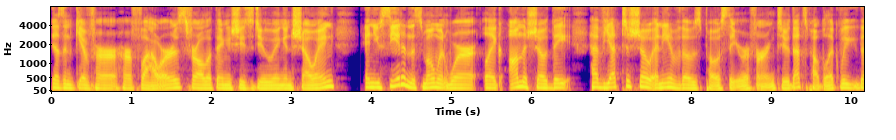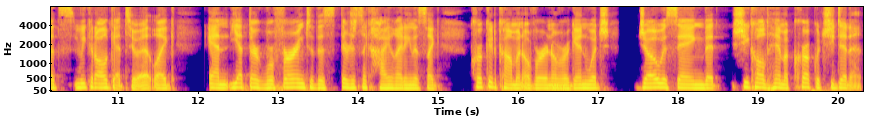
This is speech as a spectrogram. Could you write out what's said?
doesn't give her her flowers for all the things she's doing and showing. And you see it in this moment where, like, on the show, they have yet to show any of those posts that you're referring to. That's public. We that's we could all get to it. Like, and yet they're referring to this. They're just like highlighting this like crooked comment over and over again, which Joe is saying that she called him a crook, which she didn't.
